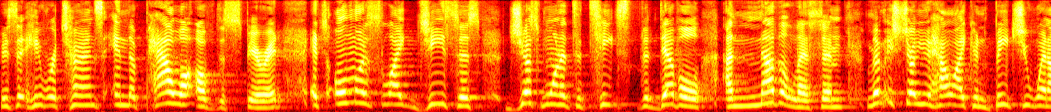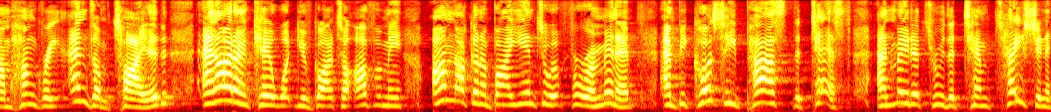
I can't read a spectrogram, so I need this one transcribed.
is that he returns in the power of the Spirit. It's almost like Jesus just wanted to teach the devil another lesson. Let me show you how I can beat you when I'm hungry and I'm tired. And I don't care what you've got to offer me. I'm not going to buy into it for a minute. And because he passed the test and made it through the temptation,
